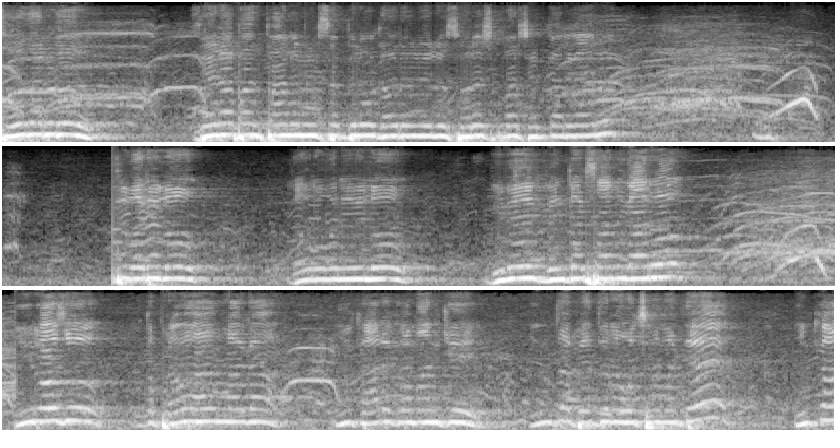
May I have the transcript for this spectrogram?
సోదరుడు జైరాబాద్ పార్లమెంట్ సభ్యులు గౌరవనీయులు సురేష్ కుమార్ శెట్కర్ గారు మంత్రివర్యులు గౌరవనీయులు వివేక్ వెంకటస్వామి గారు. ఈరోజు ఒక ప్రవాహం లాగా ఈ కార్యక్రమానికి ఇంత పెద్దన వచ్చినామంటే ఇంకా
